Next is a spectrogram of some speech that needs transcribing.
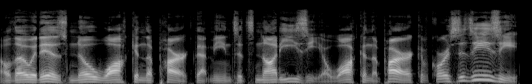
Although it is no walk in the park, that means it's not easy. A walk in the park, of course, is easy.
